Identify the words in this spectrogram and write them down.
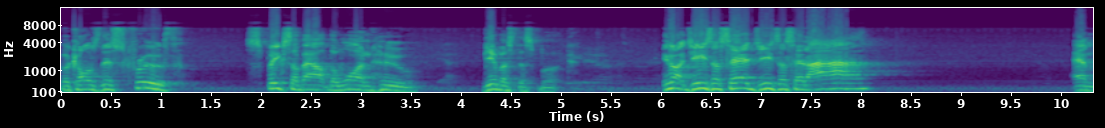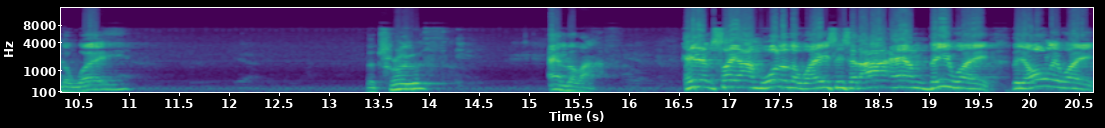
because this truth speaks about the one who gave us this book. You know what Jesus said? Jesus said, I am the way, the truth, and the life. He didn't say, I'm one of the ways. He said, I am the way, the only way.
